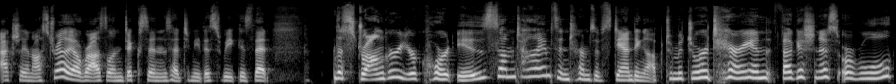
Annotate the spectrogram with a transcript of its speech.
actually in Australia, Rosalind Dixon, said to me this week is that the stronger your court is sometimes in terms of standing up to majoritarian thuggishness or rule,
